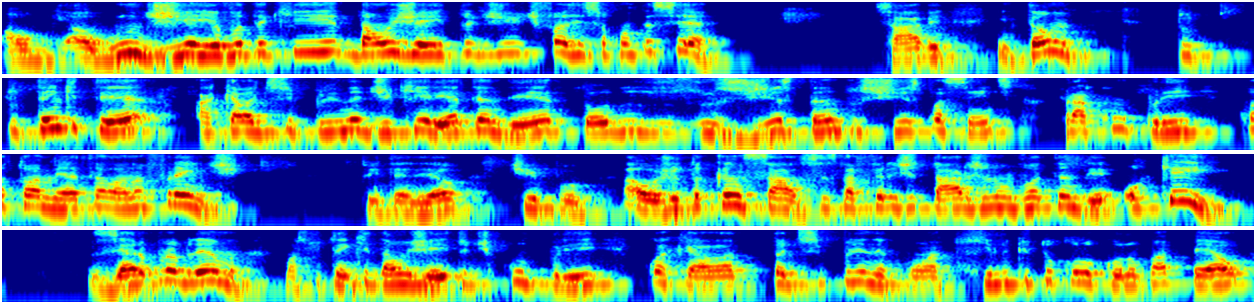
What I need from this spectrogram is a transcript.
Algum dia eu vou ter que dar um jeito de, de fazer isso acontecer, sabe? Então, tu, tu tem que ter aquela disciplina de querer atender todos os dias tantos X pacientes para cumprir com a tua meta lá na frente. Tu entendeu? Tipo, ah, hoje eu tô cansado, sexta-feira de tarde eu não vou atender. Ok, zero problema, mas tu tem que dar um jeito de cumprir com aquela tua disciplina, com aquilo que tu colocou no papel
